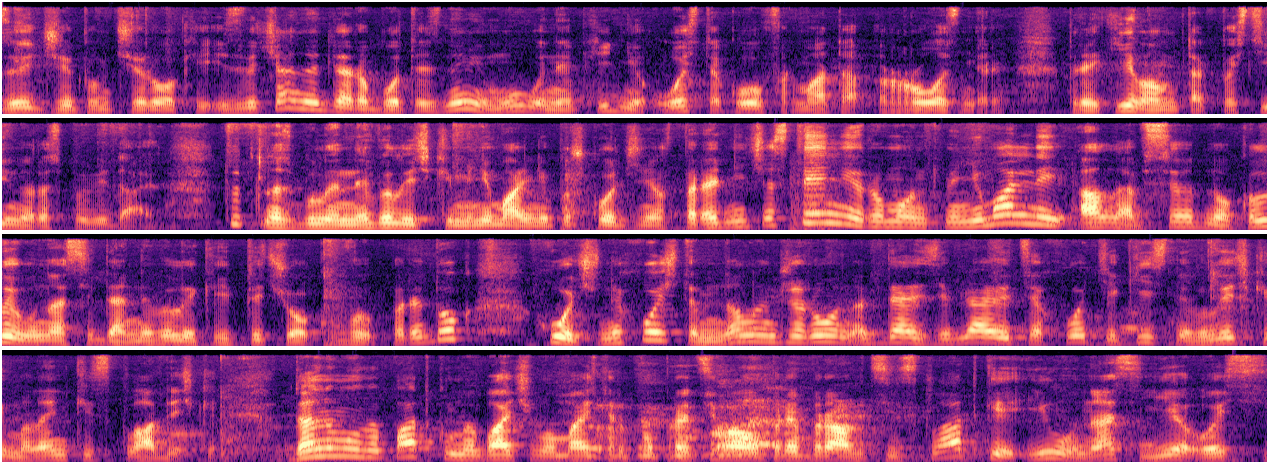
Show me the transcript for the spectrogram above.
з джипом Cherokee. І, звичайно, для роботи з ним йому необхідні ось такого формату розміри, про які я вам так постійно розповідаю. Тут у нас були невеличкі мінімальні пошкодження в передній частині, ремонт мінімальний, але все одно, коли у нас іде невеликий тичок в передок, хоч не хоч, там на лонжеронах десь з'являються хоч якісь невеличкі маленькі складочки. В даному випадку ми бачимо, майстер попрацював, прибрав ці складки, і у нас є ось.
